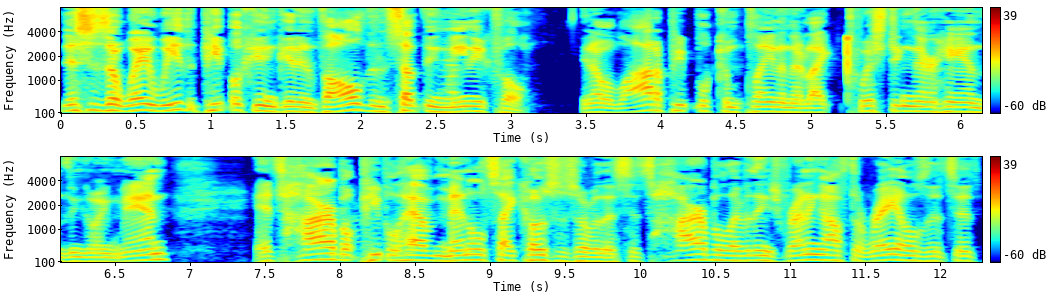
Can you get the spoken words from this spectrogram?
This is a way we, the people, can get involved in something meaningful. You know, a lot of people complain and they're like twisting their hands and going, man, it's horrible. People have mental psychosis over this. It's horrible. Everything's running off the rails. It's it's,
